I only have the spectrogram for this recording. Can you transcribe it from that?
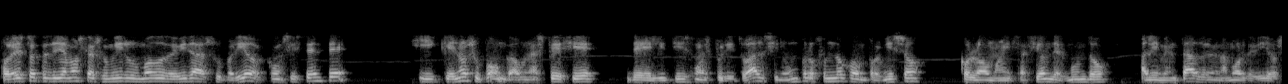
Por esto tendríamos que asumir un modo de vida superior, consistente y que no suponga una especie de elitismo espiritual, sino un profundo compromiso con la humanización del mundo alimentado en el amor de Dios.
